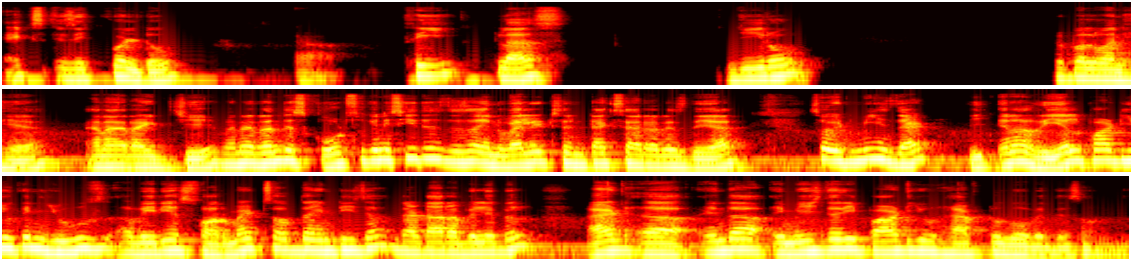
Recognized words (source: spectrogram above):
x is equal to uh, 3 plus 0 triple one here and I write J. When I run this code, so can you see this? This is an invalid syntax error is there. So it means that in a real part, you can use uh, various formats of the integer that are available. And uh, in the imaginary part, you have to go with this only.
